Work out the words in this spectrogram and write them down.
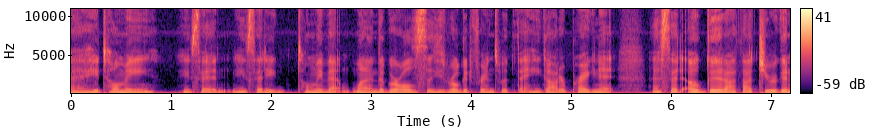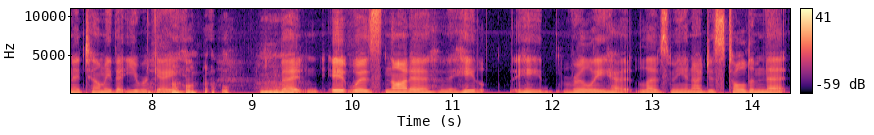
uh, he told me he said he said he told me that one of the girls that he's real good friends with that he got her pregnant. I said, "Oh, good. I thought you were going to tell me that you were gay." But it was not a he. He really had, loves me, and I just told him that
